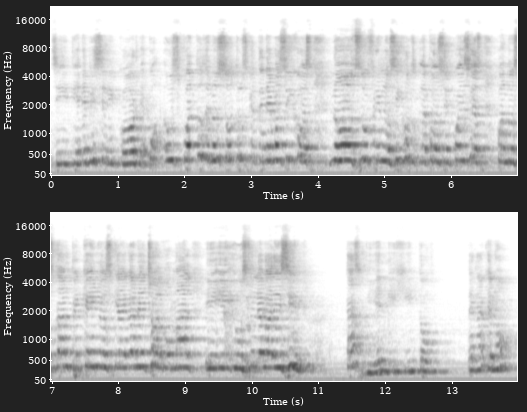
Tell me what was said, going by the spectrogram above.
Sí, tiene misericordia. ¿Cuántos de nosotros que tenemos hijos no sufren los hijos las consecuencias cuando están pequeños que hayan hecho algo mal? Y, usted le va a decir, ¿estás bien, mi hijito? ¿Tenga que no?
